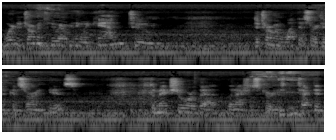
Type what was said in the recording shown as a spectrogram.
We're determined to do everything we can to determine what this urgent concern is, to make sure that the national security is protected.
